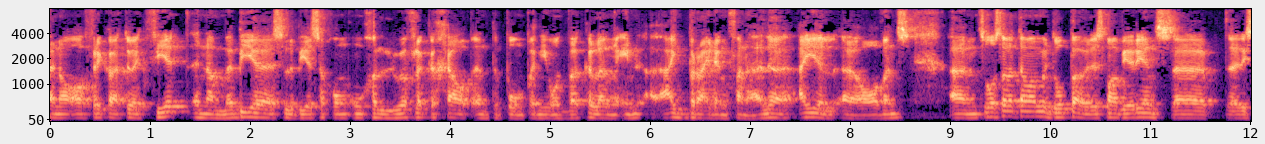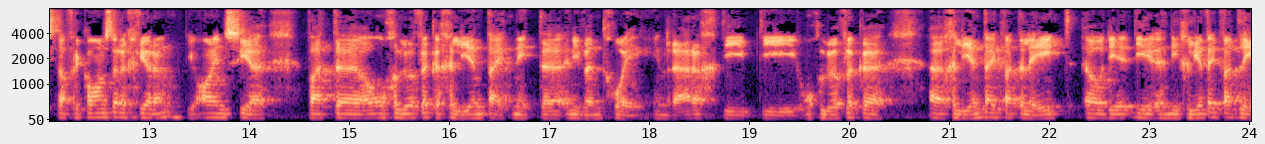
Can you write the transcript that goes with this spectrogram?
in Afrika toe. Ek weet in Namibië is hulle besig om ongelooflike geld in te pomp in die ontwikkeling en uitbreiding van hulle eie uh, hawens. Ehm um, so ons sal dit nou maar moet dophou. Dis maar weer eens uh, die Suid-Afrikaanse regering, die ANC wat 'n uh, ongelooflike geleentheid net uh, in die wind gooi en regtig die die ongelooflike uh, geleentheid wat hulle het uh, die die die geleentheid wat hulle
